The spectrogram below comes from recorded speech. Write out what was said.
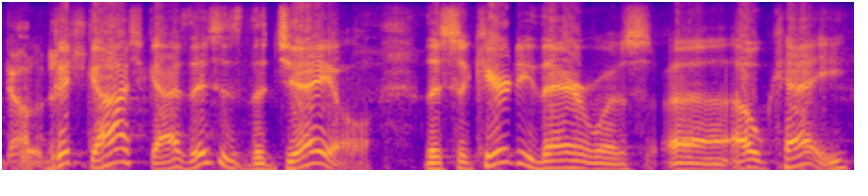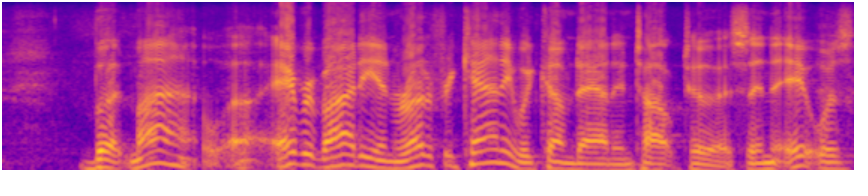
good gosh, guys, this is the jail. The security there was uh, okay, but my uh, everybody in Rutherford County would come down and talk to us, and it was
